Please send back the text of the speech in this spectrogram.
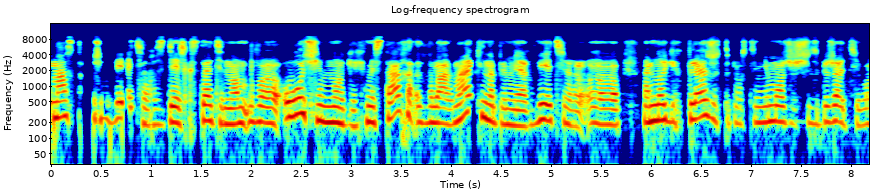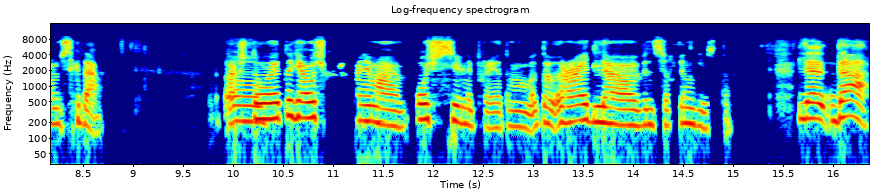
у нас тоже ветер здесь, кстати, но в очень многих местах, в Ларнаке, например, ветер э, на многих пляжах, ты просто не можешь избежать его всегда. Так что э. это я очень понимаю, очень сильный при этом. Это рай для виндсерфингистов. Для, да,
